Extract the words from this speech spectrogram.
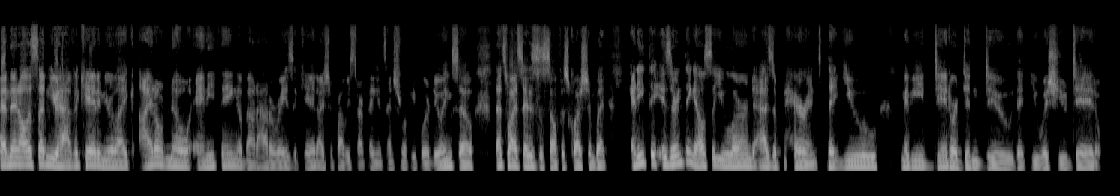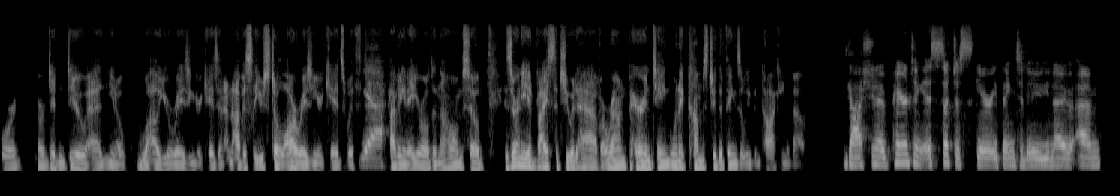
And then all of a sudden you have a kid and you're like, I don't know anything about how to raise a kid. I should probably start paying attention to what people are doing. So that's why I say this is a selfish question. But anything, is there anything else that you learned as a parent that you, maybe did or didn't do that you wish you did or or didn't do as you know while you were raising your kids and, and obviously you still are raising your kids with yeah. having an eight year old in the home. So is there any advice that you would have around parenting when it comes to the things that we've been talking about? Gosh you know parenting is such a scary thing to do you know um,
